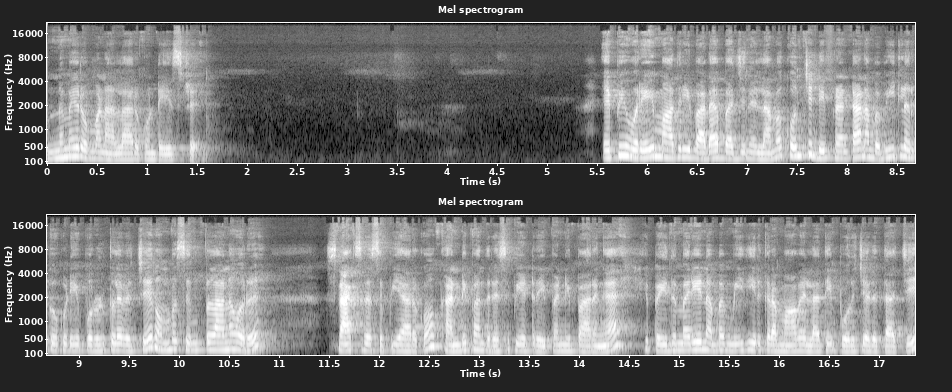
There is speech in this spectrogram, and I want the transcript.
இன்னுமே ரொம்ப நல்லாயிருக்கும் டேஸ்ட்டு. எப்பயும் ஒரே மாதிரி வடை பஜ்ஜின்னு இல்லாமல் கொஞ்சம் டிஃப்ரெண்ட்டாக நம்ம வீட்டில் இருக்கக்கூடிய பொருட்களை வச்சு ரொம்ப சிம்பிளான ஒரு ஸ்நாக்ஸ் ரெசிபியாக இருக்கும். கண்டிப்பாக அந்த ரெசிபியை ட்ரை பண்ணி பாருங்கள் இப்போ இது மாதிரியே நம்ம மீதி இருக்கிற மாவு எல்லாத்தையும் பொரிச்சு எடுத்தாச்சு.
